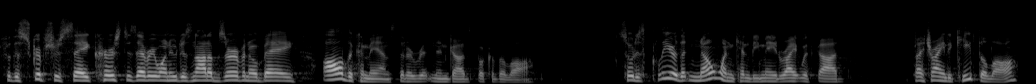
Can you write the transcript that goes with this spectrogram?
For the scriptures say, Cursed is everyone who does not observe and obey all the commands that are written in God's book of the law. So it is clear that no one can be made right with God by trying to keep the law.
